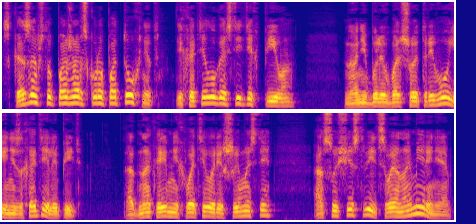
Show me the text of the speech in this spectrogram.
сказав, что пожар скоро потухнет, и хотел угостить их пивом. Но они были в большой тревоге и не захотели пить. Однако им не хватило решимости осуществить свое намерение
